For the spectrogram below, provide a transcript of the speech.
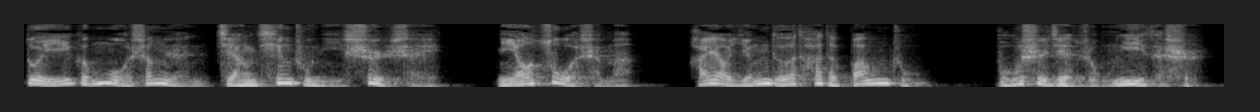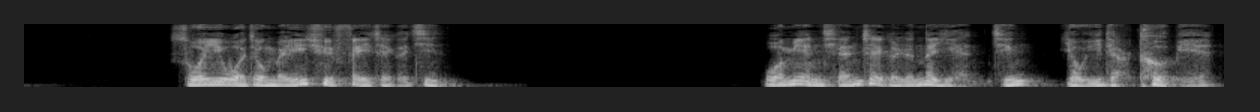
对一个陌生人讲清楚你是谁，你要做什么，还要赢得他的帮助，不是件容易的事。所以我就没去费这个劲。我面前这个人的眼睛有一点特别，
